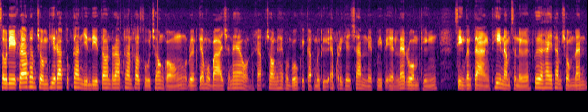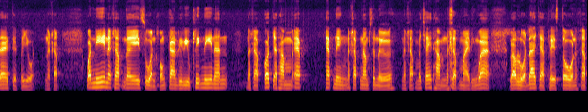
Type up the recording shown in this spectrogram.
สวัสดีครับท่านผู้ชมที่รักทุกท่านยินดีต้อนรับท่านเข้าสู่ช่องของเรือนแก้ว Mobile Channel นะครับช่องที่ให้ความรู้เกี่ยวกับมือถือแอปพลิเคชัน Net VPN และรวมถึงสิ่งต่างๆ ที่นำเสนอเพื่อให้ท่านชมนั้นได้เกิดประโยชน์นะครับ วันนี้นะครับในส่วนของการรีวิวคลิปนี้นั้นนะครับก็จะทำแอปแอปหนึ่งนะครับนำเสนอนะครับไม่ใช่ทำนะครับหมายถึงว่าเราโหลดได้จาก Play Store นะครับ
